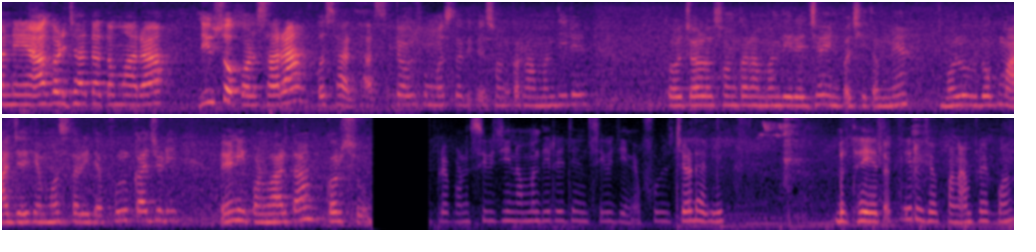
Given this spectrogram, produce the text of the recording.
અને આગળ જતા તમારા દિવસો પણ સારા પસાર થશે. જાઉં છું મસ્ત રીતે શંકરના મંદિરે. તો ચાલો શંકરના મંદિરે જઈને પછી તમને મળું લોકમાં આજે છે મસ્ત રીતે ફૂલ કાજડી એની પણ વાર્તા કરશું. આપણે પણ શિવજીના મંદિરે જઈને શિવજીને ફૂલ ચડાવીએ. બધાએ તો કર્યું છે, પણ આપણે પણ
